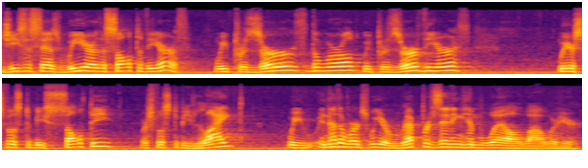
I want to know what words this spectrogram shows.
Jesus says, We are the salt of the earth. We preserve the world, we preserve the earth. We are supposed to be salty, we're supposed to be light. We, in other words, we are representing him well while we're here.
